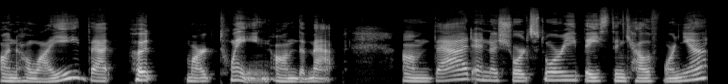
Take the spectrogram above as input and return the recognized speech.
on Hawaii that put Mark Twain on the map. Um, that and a short story based in California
